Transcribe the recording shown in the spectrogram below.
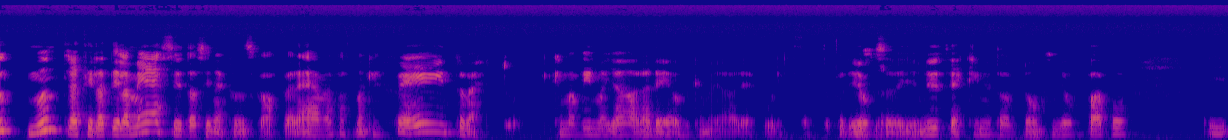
uppmuntra till att dela med sig av sina kunskaper även fast man kanske är introvert. Kan man, vill man göra det och hur kan man göra det på olika sätt? För det är också en utveckling av de som jobbar på, i,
